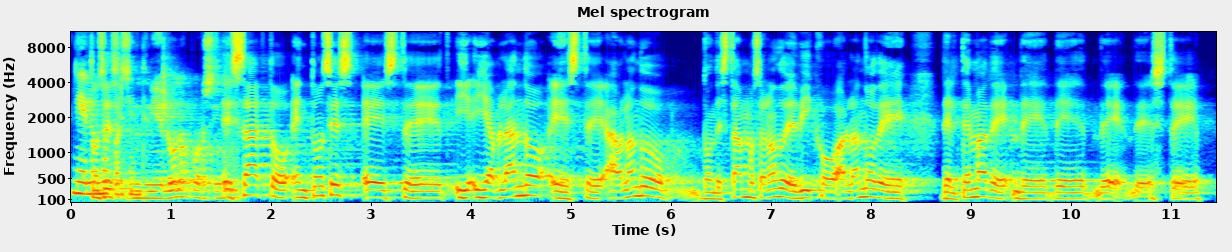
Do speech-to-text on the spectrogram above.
Ni el 1%. Ni el 1%. Exacto. Entonces, este, y, hablando, este, hablando donde estamos, hablando de Vico, hablando de, del tema de, de, de, este,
